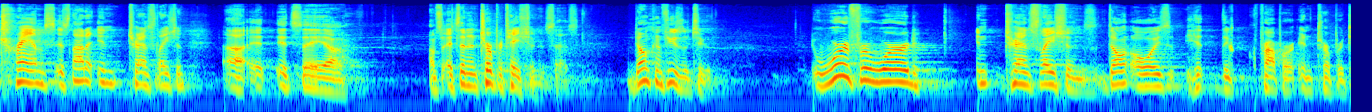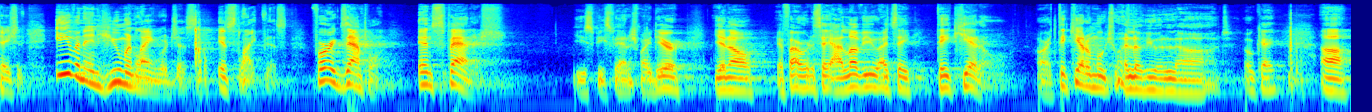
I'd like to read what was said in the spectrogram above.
trans, it's not a in translation. Uh, it, it's a, uh, sorry, it's an interpretation, it says. Don't confuse the two. Word for word translations don't always hit the proper interpretation. Even in human languages, it's like this. For example, in Spanish, you speak Spanish, my dear. You know, if I were to say I love you, I'd say te quiero. All right, te quiero mucho. I love you a lot. Okay? Uh,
